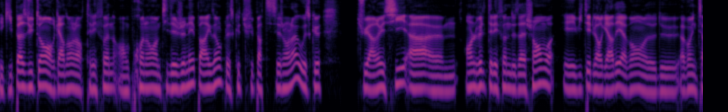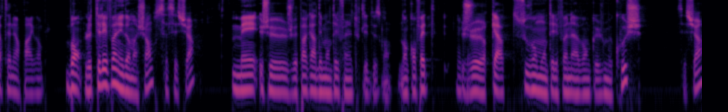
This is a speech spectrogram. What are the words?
et qui passent du temps en regardant leur téléphone en prenant un petit déjeuner par exemple? Est-ce que tu fais partie de ces gens-là ou est-ce que tu as réussi à euh, enlever le téléphone de ta chambre et éviter de le regarder avant, euh, de, avant une certaine heure par exemple Bon, le téléphone est dans ma chambre, ça c'est sûr, mais je ne vais pas regarder mon téléphone toutes les deux secondes. Donc en fait, je regarde souvent mon téléphone avant que je me couche, c'est sûr.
